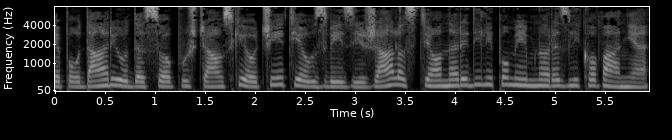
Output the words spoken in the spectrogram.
je povdaril, da so puščavski očetje v zvezi z žalostjo naredili pomembno razlikovanje.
